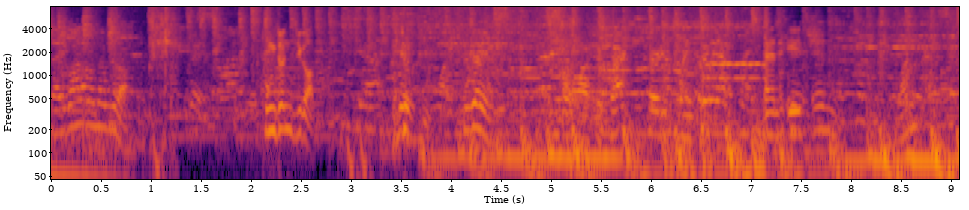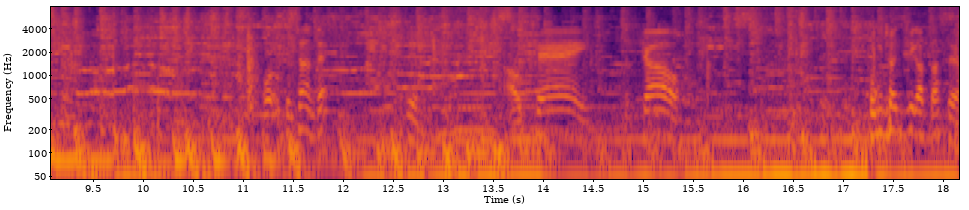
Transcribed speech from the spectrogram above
나 이거 하나만 사주라. 동전 지갑. 디자인. And each. 어, 괜찮은데? 네. 오케이. Let's go. 동전 지갑 땄어요.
